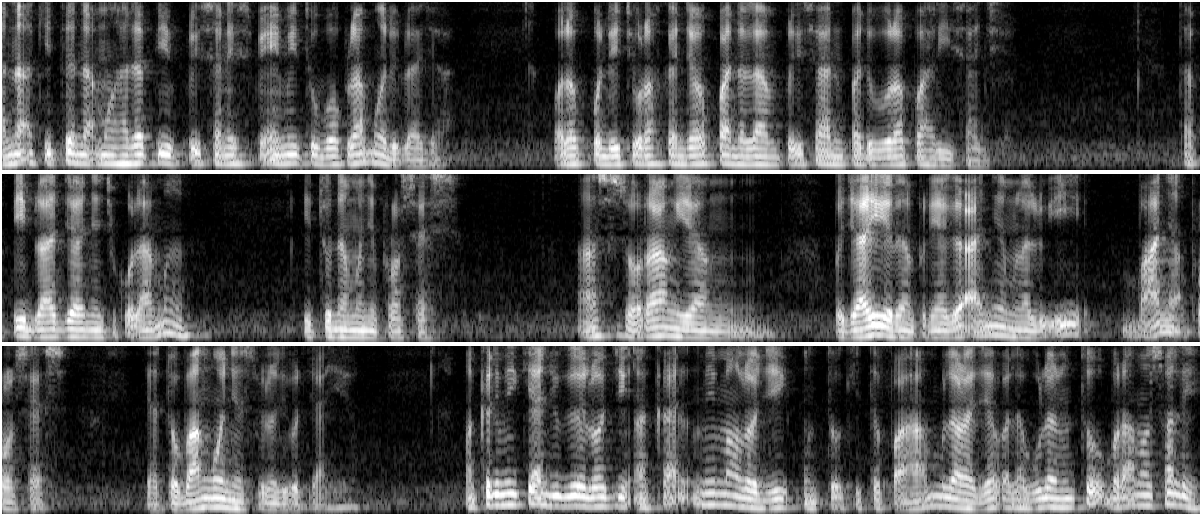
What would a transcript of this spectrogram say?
Anak kita nak menghadapi periksaan SPM itu berapa lama dia belajar? Walaupun dia curahkan jawapan dalam periksaan pada beberapa hari saja. Tapi belajarnya cukup lama. Itu namanya proses. Ha, seseorang yang berjaya dalam perniagaannya melalui banyak proses. Jatuh bangunnya sebelum dia berjaya. Maka demikian juga logik akal memang logik untuk kita faham bulan Rajab adalah bulan untuk beramal salih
